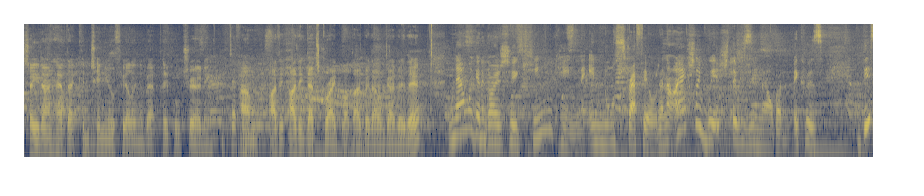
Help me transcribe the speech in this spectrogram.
so you don't have that continual feeling about people churning. Um, I think I think that's great what they've been able to go do there. Now we're going to go to Kingpin in North Strathfield, and I actually wish this was in Melbourne because this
